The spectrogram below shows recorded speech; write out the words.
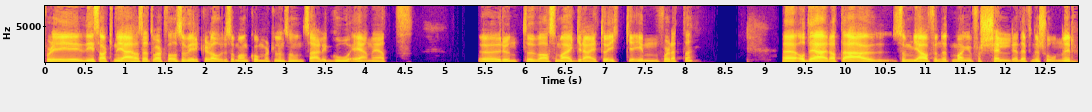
Fordi de sakene jeg har sett, i hvert fall, så virker det aldri som man kommer til en sånn særlig god enighet eh, rundt hva som er greit og ikke innenfor dette. Eh, Og det er at det er, som jeg har funnet, mange forskjellige definisjoner.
